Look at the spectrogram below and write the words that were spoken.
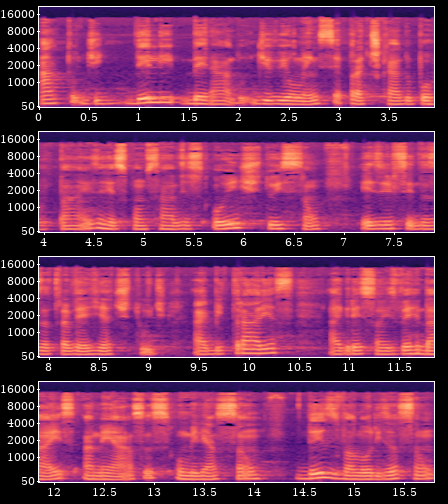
ato de deliberado de violência praticado por pais responsáveis ou instituição exercidas através de atitudes arbitrárias, agressões verbais, ameaças, humilhação, desvalorização,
